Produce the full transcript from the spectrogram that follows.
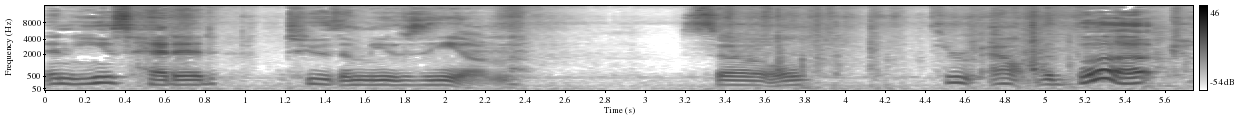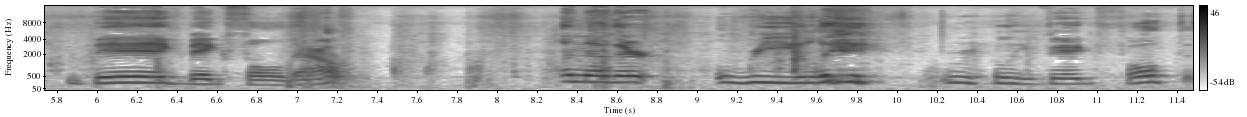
and he's headed to the museum. So throughout the book, big, big fold out another really, really big fold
